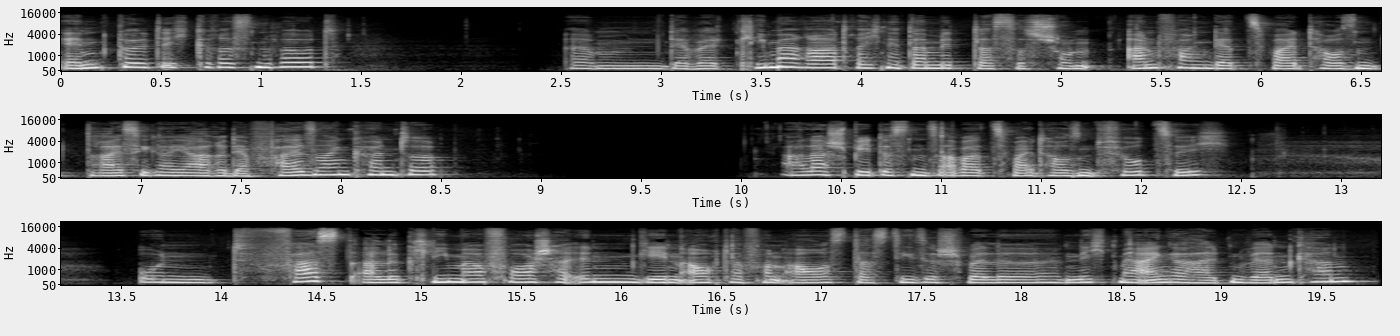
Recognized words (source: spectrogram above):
endgültig gerissen wird. Ähm, der Weltklimarat rechnet damit, dass das schon Anfang der 2030er Jahre der Fall sein könnte. Allerspätestens aber 2040. Und fast alle KlimaforscherInnen gehen auch davon aus, dass diese Schwelle nicht mehr eingehalten werden kann.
